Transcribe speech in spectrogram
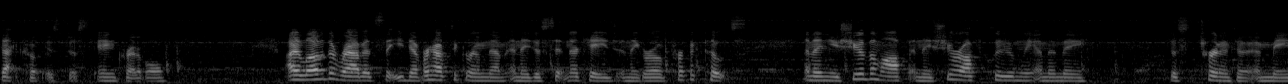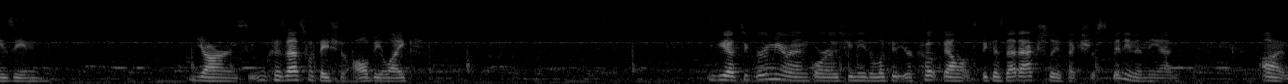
that coat is just incredible. I love the rabbits that you never have to groom them and they just sit in their cage and they grow perfect coats. And then you shear them off and they shear off cleanly and then they just turn into amazing yarns because that's what they should all be like. If you have to groom your angoras, you need to look at your coat balance because that actually affects your spinning in the end. Um,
